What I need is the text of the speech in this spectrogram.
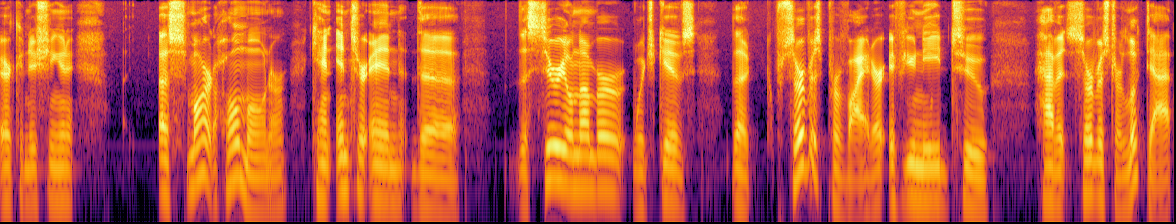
air conditioning unit. A smart homeowner can enter in the the serial number, which gives the service provider if you need to have it serviced or looked at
